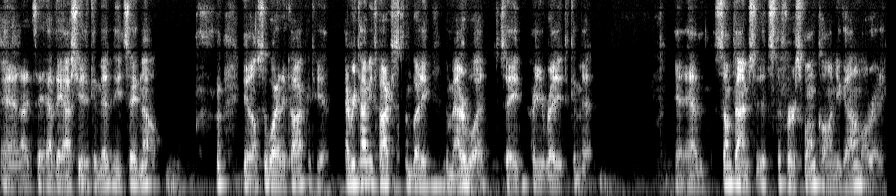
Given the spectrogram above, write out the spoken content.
and I'd say, "Have they asked you to commit?" And he'd say, "No." you know, so why are they talking to you? Every time you talk to somebody, no matter what, say, "Are you ready to commit?" And, and sometimes it's the first phone call, and you got them already.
